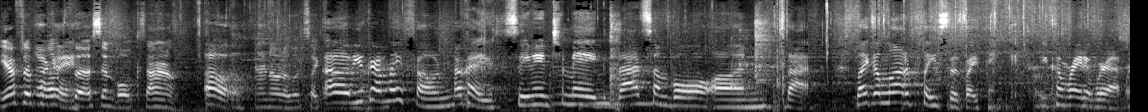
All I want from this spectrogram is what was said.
you have to pull Okay. up the symbol because I don't know. Oh. I don't know what it looks like. Oh, you grabbed my phone. Okay, so you need to make that symbol on that. Like a lot of places, I think. You can write it wherever.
